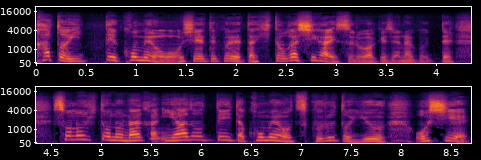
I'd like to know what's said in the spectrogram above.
かといって米を教えてくれた人が支配するわけじゃなくって、その人の中に宿っていた米を作るという教え、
